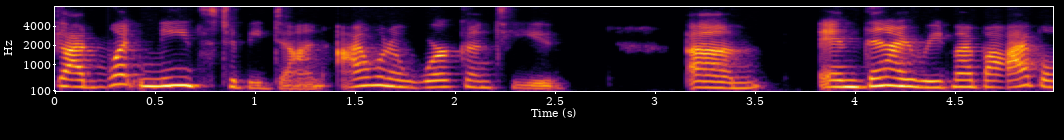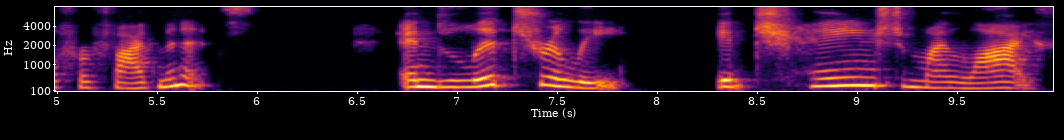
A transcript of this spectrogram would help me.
God, what needs to be done? I want to work unto you. Um, and then I read my Bible for five minutes. And literally, it changed my life.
